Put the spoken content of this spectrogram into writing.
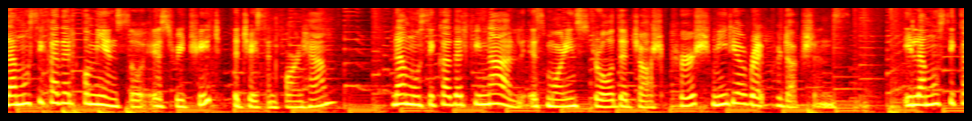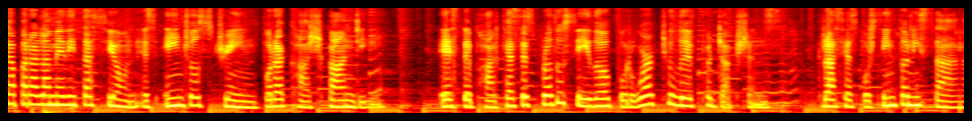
La música del comienzo es Retreat de Jason Farnham. La música del final es Morning Stroll de Josh Kirsch Media Right Productions y la música para la meditación es Angel Stream por Akash Gandhi. Este podcast es producido por Work to Live Productions. Gracias por sintonizar.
